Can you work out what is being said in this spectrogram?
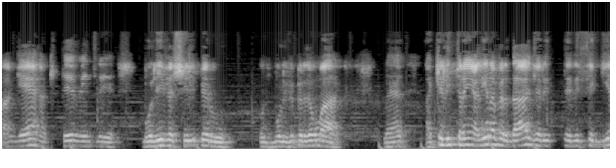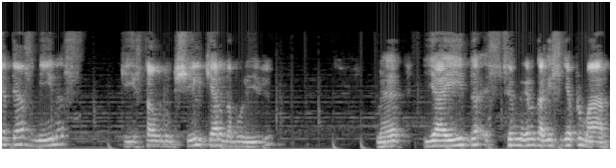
a guerra que teve entre Bolívia, Chile e Peru, quando Bolívia perdeu o mar. Né? Aquele trem ali, na verdade, ele, ele seguia até as minas que estavam no Chile, que eram da Bolívia, né? E aí, se não me engano, dali seguia para o mar.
